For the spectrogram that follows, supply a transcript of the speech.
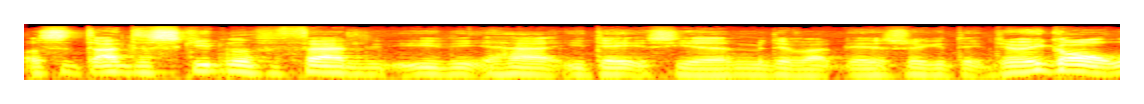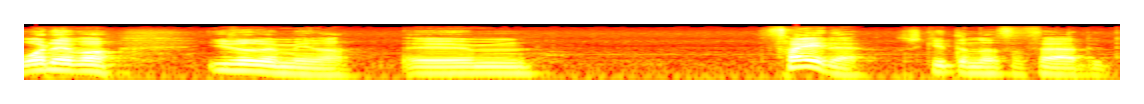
Og så der, der skete noget forfærdeligt i det her i dag, siger jeg, men det var, det er så ikke i dag. Det var i går, whatever. I ved, hvad jeg mener. Øhm, fredag skete der noget forfærdeligt.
